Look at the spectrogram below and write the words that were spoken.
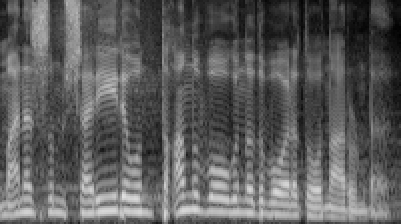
മനസ്സും ശരീരവും താന്നു പോകുന്നത് പോലെ തോന്നാറുണ്ട്.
